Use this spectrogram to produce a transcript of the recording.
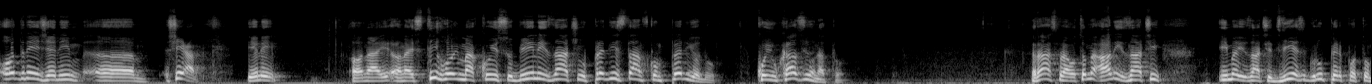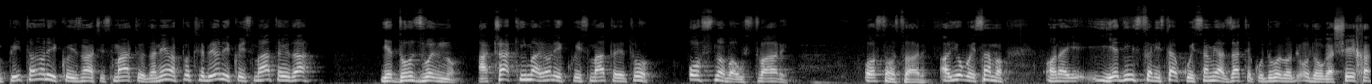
određenim e, uh, šijam ili onaj, onaj stihovima koji su bili znači u predistanskom periodu koji ukazuju na to. Rasprava o tome, ali znači imaju znači dvije grupe po tom pitanju, oni koji znači smatraju da nema potrebe i oni koji smatraju da je dozvoljno, a čak ima i oni koji smatraju da to osnova u stvari. Osnova u stvari. Ali ovo je samo onaj jedinstveni stav koji sam ja zatekao od, od, od ovoga šeha,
